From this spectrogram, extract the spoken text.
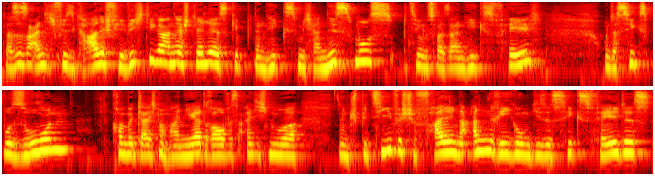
Das ist eigentlich physikalisch viel wichtiger an der Stelle. Es gibt einen Higgs-Mechanismus beziehungsweise ein Higgs-Feld und das Higgs-Boson kommen wir gleich nochmal näher drauf, ist eigentlich nur ein spezifischer Fall, eine Anregung dieses Higgs-Feldes.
